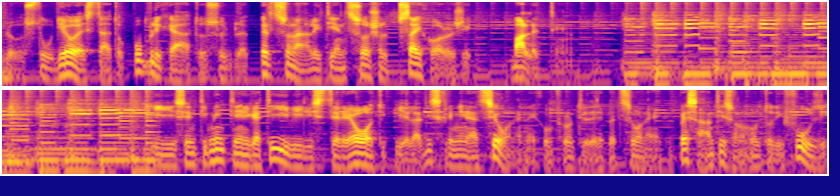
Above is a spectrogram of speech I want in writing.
Lo studio è stato pubblicato sul Personality and Social Psychology Bulletin. I sentimenti negativi, gli stereotipi e la discriminazione nei confronti delle persone più pesanti sono molto diffusi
